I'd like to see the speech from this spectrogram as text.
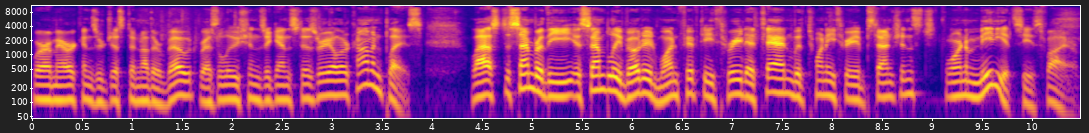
where Americans are just another vote, resolutions against Israel are commonplace. Last December, the Assembly voted 153 to 10 with 23 abstentions for an immediate ceasefire.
